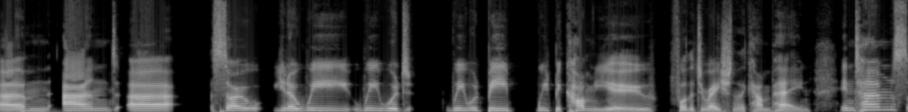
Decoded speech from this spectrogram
Um, and uh, so, you know, we we would we would be we'd become you for the duration of the campaign. In terms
